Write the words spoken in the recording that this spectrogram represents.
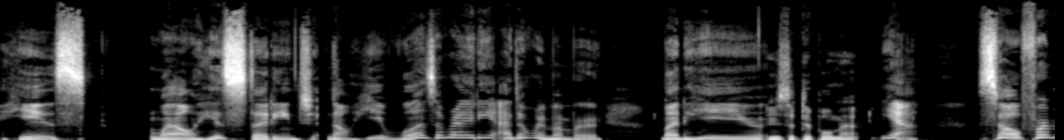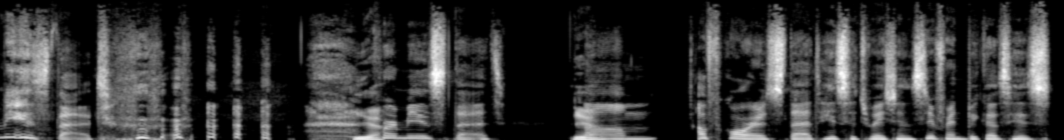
He's, well, he's studying. No, he was already. I don't remember. But he, He's a diplomat. yeah. So for me, it's that. Yeah. For me, it's that. Yeah. Um, of course, that his situation is different because his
